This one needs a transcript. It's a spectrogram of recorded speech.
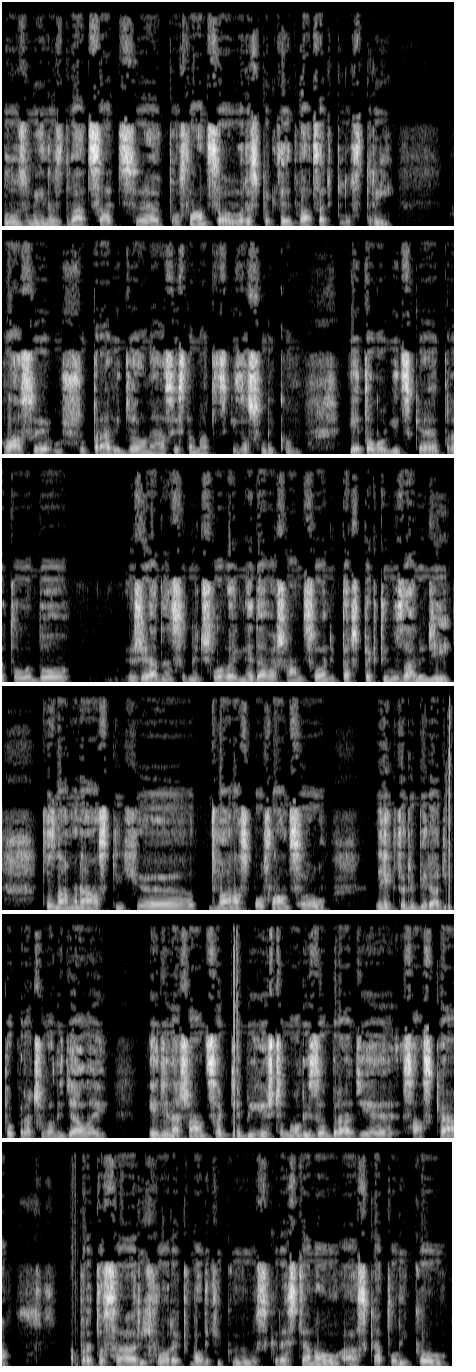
plus minus 20 eh, poslancov, respektíve 20 plus 3, hlasuje už pravidelne a systematicky so Sulikom. Je to logické, preto lebo žiaden súdny človek nedáva šancu ani perspektívu za ľudí. To znamená, z tých 12 e, poslancov niektorí by radi pokračovali ďalej. Jediná šanca, kde by ich ešte mohli zobrať, je Saska a preto sa rýchlo rekvalifikujú z kresťanov a z katolíkov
